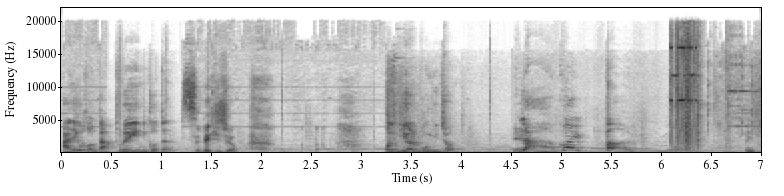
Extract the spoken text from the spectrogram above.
아니거든? 나 브레인이거든? 쓰레기죠? 어, 니 열봉이죠? 라고 할 뻔. 왜지?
